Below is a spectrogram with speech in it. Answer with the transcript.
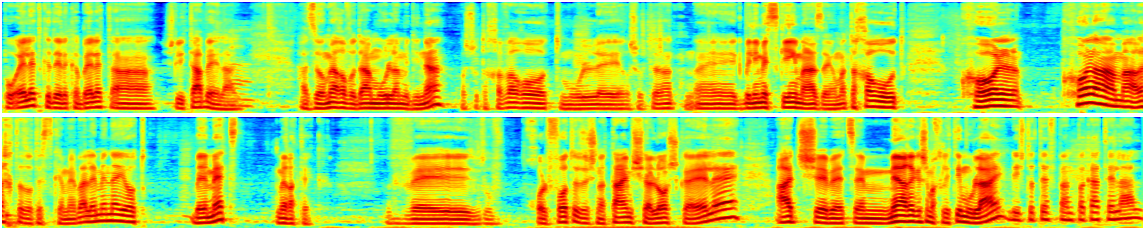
פועלת כדי לקבל את השליטה באל על. אז זה אומר עבודה מול המדינה, רשות החברות, מול רשות הגבלים עסקיים, אז היום התחרות, כל, כל המערכת הזאת, הסכמי בעלי מניות, באמת מרתק. וחולפות איזה שנתיים, שלוש כאלה, עד שבעצם מהרגע שמחליטים אולי להשתתף בהנפקת אל על,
